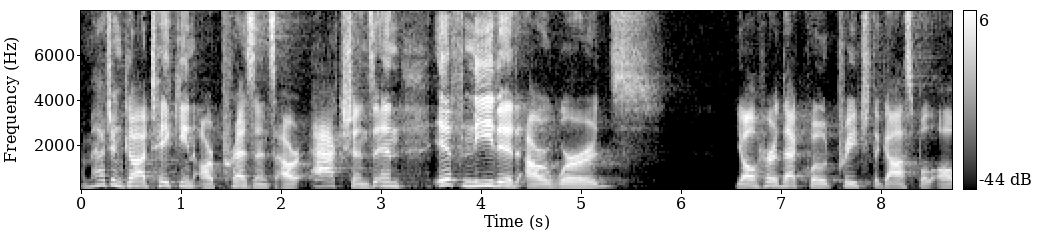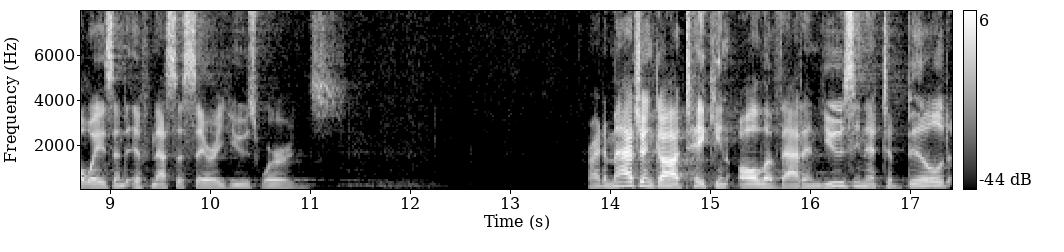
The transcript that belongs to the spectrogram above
Imagine God taking our presence, our actions, and if needed, our words. Y'all heard that quote preach the gospel always, and if necessary, use words. Right? Imagine God taking all of that and using it to build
